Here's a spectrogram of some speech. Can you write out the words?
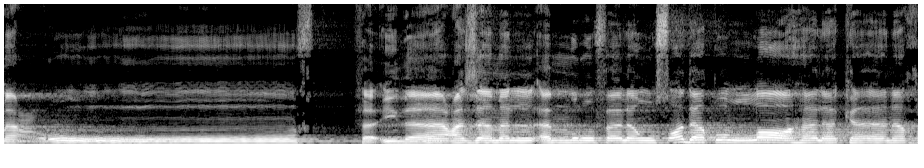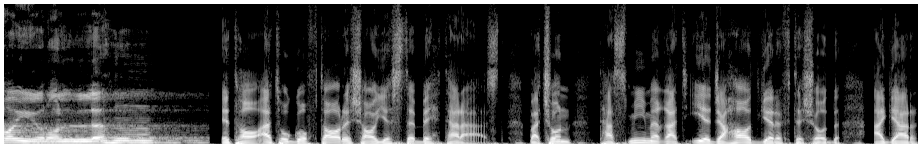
معروف. فإذا عزم الأمر فلو صدقوا الله لكان خيرا لهم. اطاعت و گفتار شایسته بهتر است و چون تصمیم قطعی جهاد گرفته شد اگر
